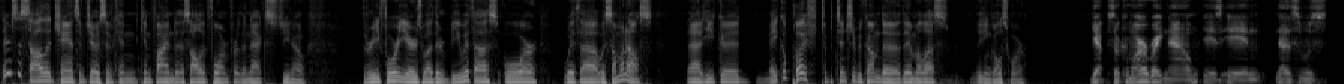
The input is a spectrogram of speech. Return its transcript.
there's a solid chance if Josef can can find a solid form for the next you know three, four years, whether it be with us or with uh, with someone else, that he could make a push to potentially become the the MLS leading goal scorer. Yep. So Kamara right now is in. Now this was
